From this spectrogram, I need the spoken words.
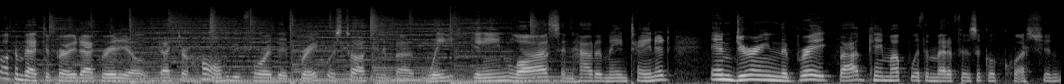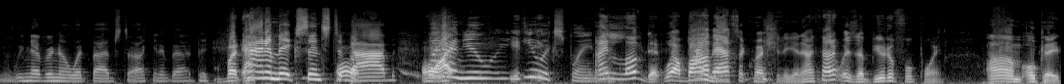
Welcome back to Prairie Doc Radio. Dr. Holm, before the break, was talking about weight gain, loss, and how to maintain it. And during the break, Bob came up with a metaphysical question. We never know what Bob's talking about, but, But kind of makes sense to Oh. Bob. Oh, Well, I- and you, it- you it- explain I loved it. Well, Bob asked the question again. I thought it was a beautiful point. Um, okay,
